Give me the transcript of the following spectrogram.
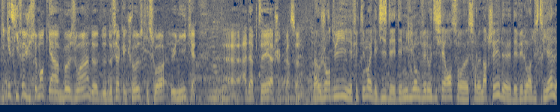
qu'est-ce qui fait justement qu'il y a un besoin de, de, de, faire quelque chose qui soit unique, euh, adapté à chaque personne bah Aujourd'hui, effectivement, il existe des, millions de vélos différents sur, sur le marché, des, vélos industriels,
